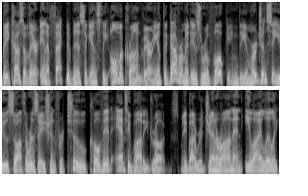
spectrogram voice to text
Because of their ineffectiveness against the Omicron variant, the government is revoking the emergency use authorization for two COVID antibody drugs made by Regeneron and Eli Lilly.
